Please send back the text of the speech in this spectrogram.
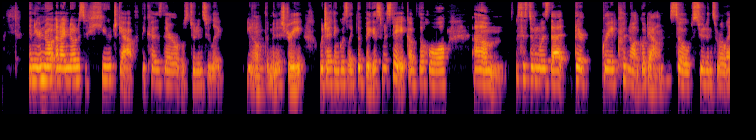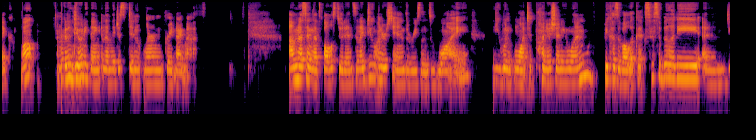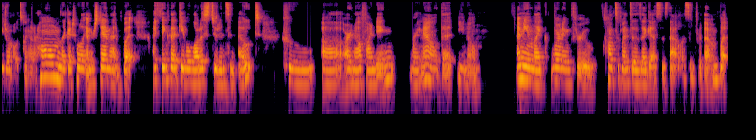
And you're not and i noticed a huge gap because there were students who like you know the ministry which i think was like the biggest mistake of the whole um, system was that their grade could not go down. So students were like well i'm not going to do anything. And then they just didn't learn grade 9 math I'm not saying that's all students, and I do understand the reasons why you wouldn't want to punish anyone because of all like accessibility and you don't know what's going on at home. And Like I totally understand that, but I think that gave a lot of students an out who uh, are now finding right now that you know, I mean, like learning through consequences. I guess is that lesson for them, but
